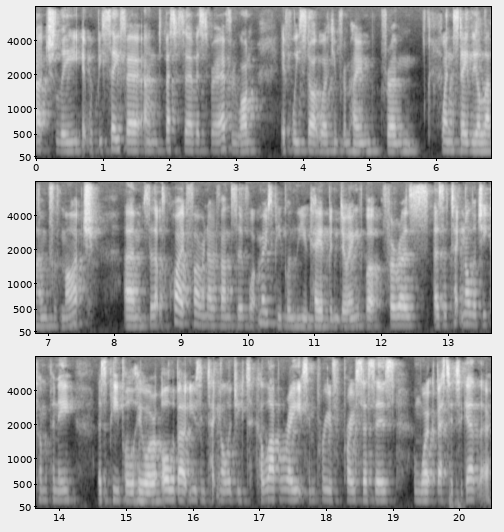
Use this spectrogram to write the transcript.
actually it would be safer and better service for everyone if we start working from home from Wednesday, the 11th of March. Um, so that was quite far in advance of what most people in the UK had been doing. But for us, as a technology company, as people who are all about using technology to collaborate, improve processes, and work better together,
